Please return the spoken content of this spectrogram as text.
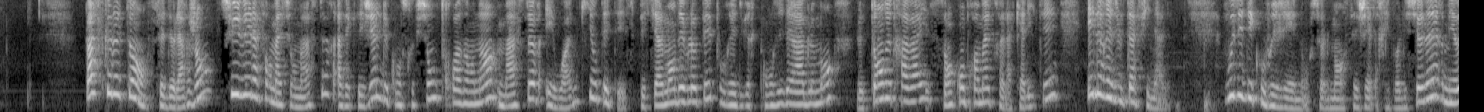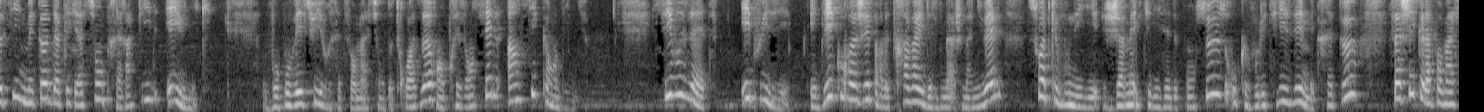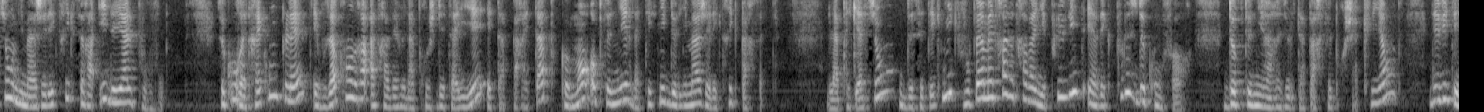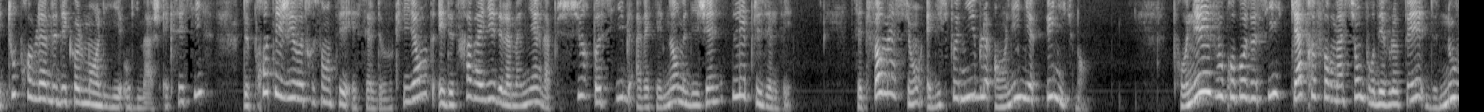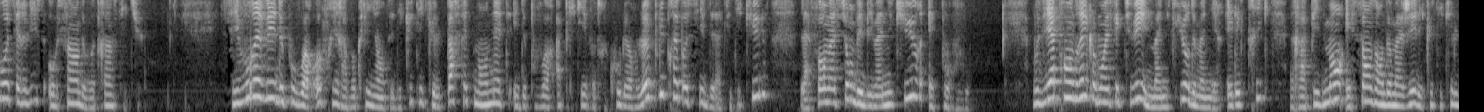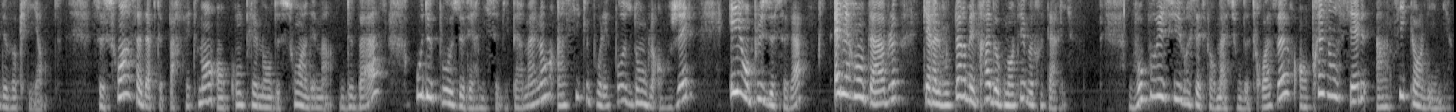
Parce que le temps, c'est de l'argent, suivez la formation Master avec les gels de construction 3 en 1 Master et One qui ont été spécialement développés pour réduire considérablement le temps de travail sans compromettre la qualité et le résultat final. Vous y découvrirez non seulement ces gels révolutionnaires, mais aussi une méthode d'application très rapide et unique. Vous pouvez suivre cette formation de 3 heures en présentiel ainsi qu'en ligne. Si vous êtes épuisé, découragé par le travail de l'image manuelle, soit que vous n'ayez jamais utilisé de ponceuse ou que vous l'utilisez mais très peu, sachez que la formation l'image électrique sera idéale pour vous. Ce cours est très complet et vous apprendra à travers une approche détaillée, étape par étape, comment obtenir la technique de l'image électrique parfaite. L'application de ces techniques vous permettra de travailler plus vite et avec plus de confort, d'obtenir un résultat parfait pour chaque cliente, d'éviter tout problème de décollement lié au limage excessif, de protéger votre santé et celle de vos clientes et de travailler de la manière la plus sûre possible avec les normes d'hygiène les plus élevées. Cette formation est disponible en ligne uniquement. ProNails vous propose aussi quatre formations pour développer de nouveaux services au sein de votre institut. Si vous rêvez de pouvoir offrir à vos clientes des cuticules parfaitement nettes et de pouvoir appliquer votre couleur le plus près possible de la cuticule, la formation Baby Manucure est pour vous. Vous y apprendrez comment effectuer une manucure de manière électrique, rapidement et sans endommager les cuticules de vos clientes. Ce soin s'adapte parfaitement en complément de soins des mains de base ou de pose de vernis semi-permanent ainsi que pour les poses d'ongles en gel et en plus de cela, elle est rentable car elle vous permettra d'augmenter votre tarif. Vous pouvez suivre cette formation de 3 heures en présentiel ainsi qu'en ligne.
